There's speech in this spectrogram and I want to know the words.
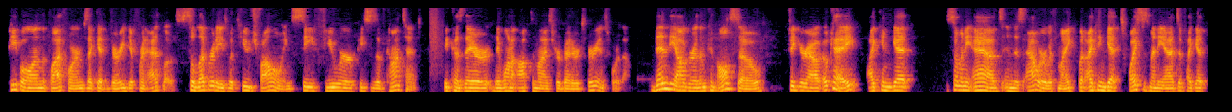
people on the platforms that get very different ad loads. Celebrities with huge followings see fewer pieces of content because they're they want to optimize for a better experience for them. Then the algorithm can also figure out, okay, I can get so many ads in this hour with Mike, but I can get twice as many ads if I get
